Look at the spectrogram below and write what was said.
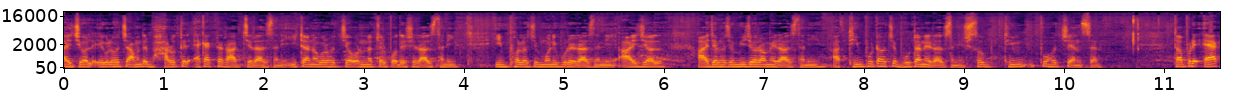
আইজল, এগুলো হচ্ছে আমাদের ভারতের এক একটা রাজ্যের রাজধানী। ইটানগর হচ্ছে অরুণাচল প্রদেশের রাজধানী, ইম্ফল হচ্ছে মণিপুরের রাজধানী, আইজল আইজল হচ্ছে মিজোরামের রাজধানী, আর থিম্পুটা হচ্ছে ভুটানের রাজধানী। সব থিম্পু হচ্ছে অ্যান্সার তারপরে এক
